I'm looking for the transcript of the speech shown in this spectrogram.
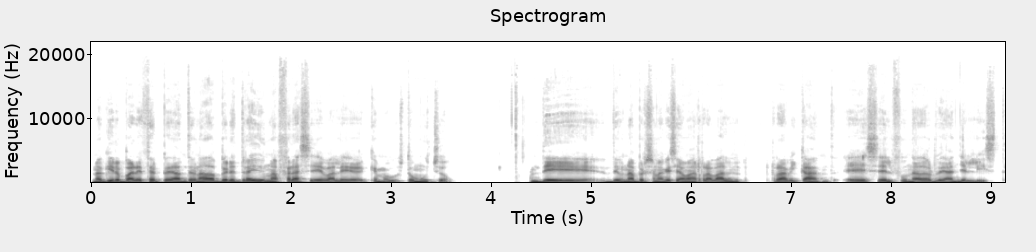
no quiero parecer pedante o nada, pero he traído una frase, ¿vale? Que me gustó mucho, de, de una persona que se llama Raval Ravikant, es el fundador de Angel List.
